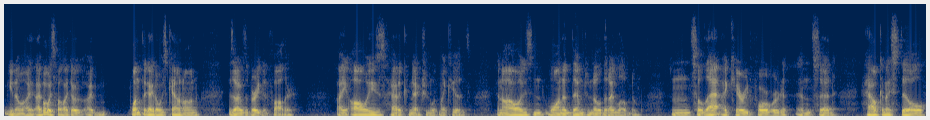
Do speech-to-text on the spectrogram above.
you know, I, have always felt like a, I, one thing I could always count on is that I was a very good father. I always had a connection with my kids, and I always wanted them to know that I loved them. And so that I carried forward and said, how can I still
